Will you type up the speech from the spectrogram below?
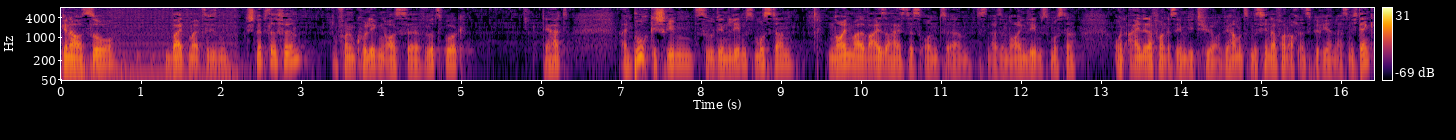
Genau, so weit mal zu diesem Schnipselfilm von einem Kollegen aus äh, Würzburg. Der hat ein Buch geschrieben zu den Lebensmustern Neunmal weise heißt es und ähm, das sind also neun Lebensmuster und eine davon ist eben die Tür. Und wir haben uns ein bisschen davon auch inspirieren lassen. Ich denke,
